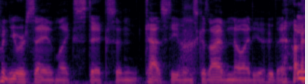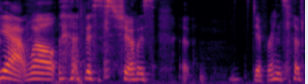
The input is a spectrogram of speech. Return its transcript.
when you were saying like Styx and Cat Stevens because I have no idea who they are. Yeah, well, this shows a difference of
